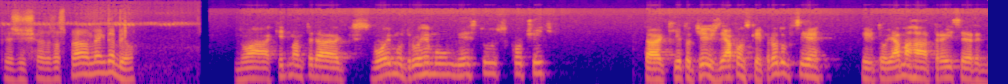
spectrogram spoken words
Ježiš, ja rozprávam jak debil. No a keď mám teda k svojmu druhému miestu skočiť, tak je to tiež z japonskej produkcie. Je to Yamaha Tracer 9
